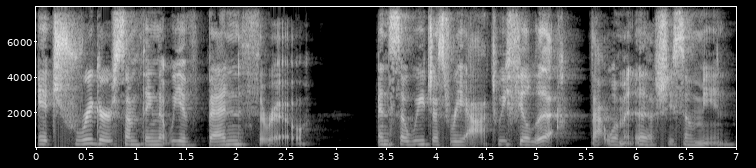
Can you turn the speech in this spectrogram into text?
it triggers something that we have been through. And so we just react. We feel that woman, ugh, she's so mean.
